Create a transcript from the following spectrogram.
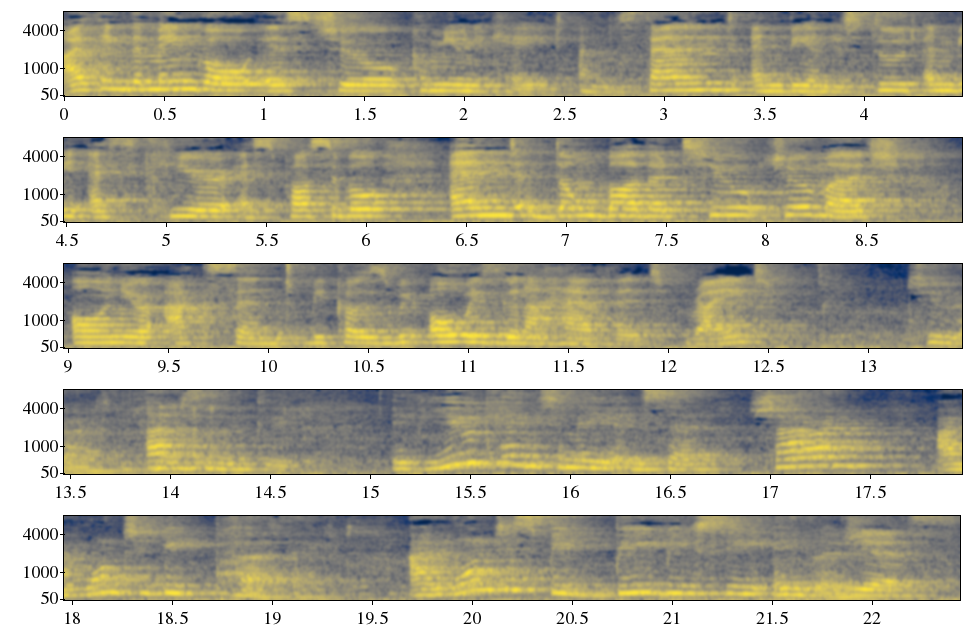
I think the main goal is to communicate, understand, and be understood, and be as clear as possible, and don't bother too too much on your accent because we're always gonna have it, right? Too right, absolutely. if you came to me and said, Sharon, I want to be perfect. I want to speak BBC English. Yes.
